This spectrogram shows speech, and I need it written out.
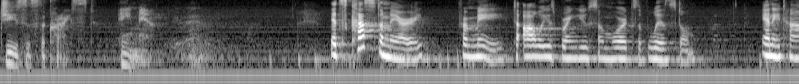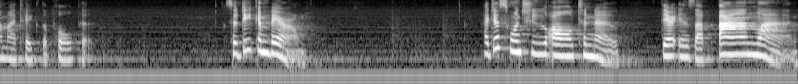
Jesus the Christ. Amen. It's customary for me to always bring you some words of wisdom anytime I take the pulpit. So, Deacon Barham, I just want you all to know there is a fine line.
